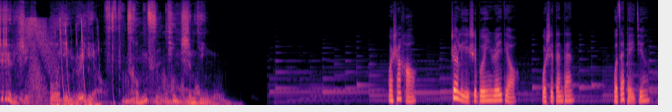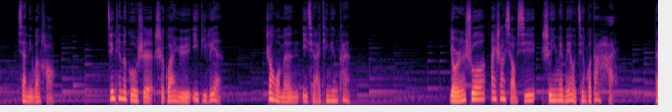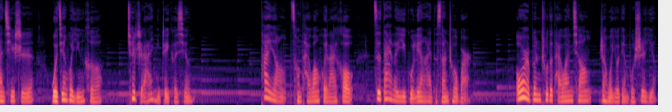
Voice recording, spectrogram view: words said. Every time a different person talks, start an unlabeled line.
这里是播音 Radio，从此听声音。
晚上好，这里是播音 Radio，我是丹丹，我在北京向你问好。今天的故事是关于异地恋，让我们一起来听听看。有人说爱上小溪是因为没有见过大海，但其实我见过银河，却只爱你这颗星。太阳从台湾回来后，自带了一股恋爱的酸臭味儿，偶尔蹦出的台湾腔让我有点不适应。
